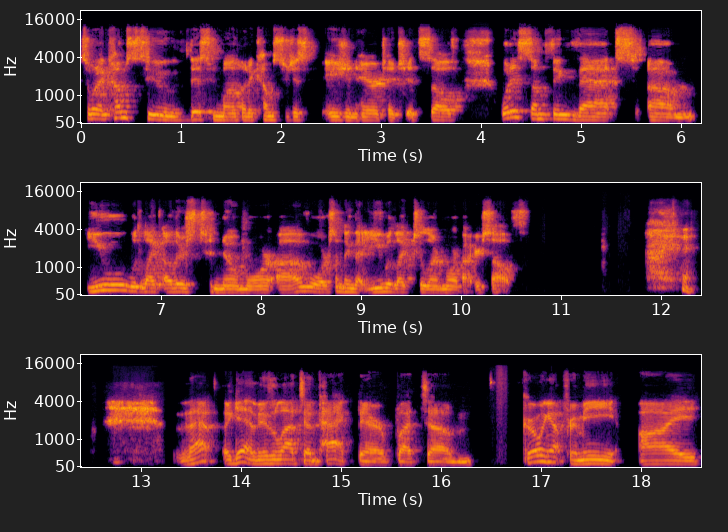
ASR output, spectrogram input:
So when it comes to this month when it comes to just asian heritage itself what is something that um, you would like others to know more of or something that you would like to learn more about yourself? That again there's a lot to unpack there but um, growing up for me i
